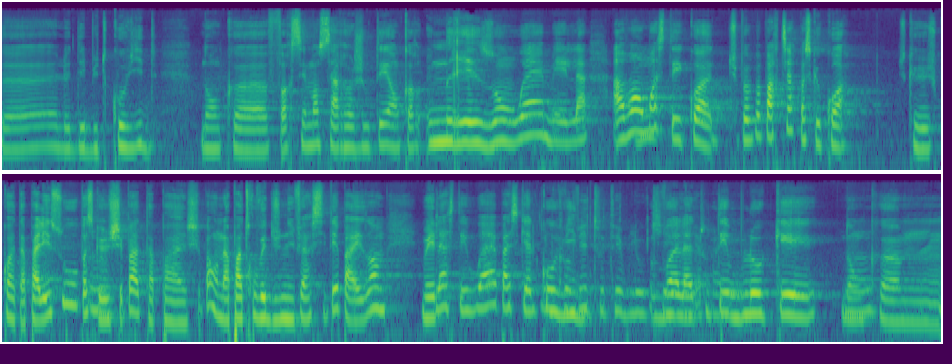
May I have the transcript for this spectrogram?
euh, le début de Covid. Donc, euh, forcément, ça rajoutait encore une raison. Ouais, mais là, avant, moi, c'était quoi? Tu peux pas partir parce que quoi? Parce que quoi, t'as pas les sous, parce que Mm. je sais pas, t'as pas, je sais pas, on n'a pas trouvé d'université par exemple, mais là c'était ouais parce qu'il y a le Le Covid, tout est bloqué. voilà, tout est de- bloqué. Donc, euh,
